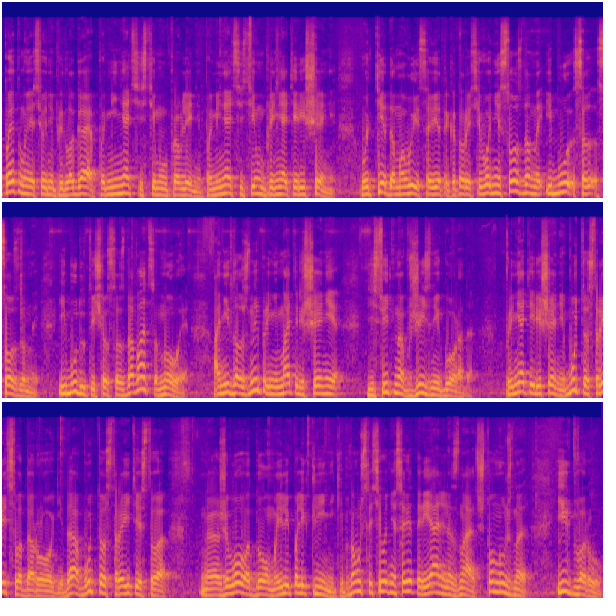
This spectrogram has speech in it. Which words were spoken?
поэтому я сегодня предлагаю поменять систему управления, поменять систему принятия решений. Вот те домовые советы, которые сегодня созданы и, бу- со- созданы, и будут еще создаваться, новые, они должны принимать решения действительно в жизни города. Принятие решений, будь то строительство дороги, да, будь то строительство э, жилого дома или поликлиники. Потому что сегодня советы реально знают, что нужно их двору,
